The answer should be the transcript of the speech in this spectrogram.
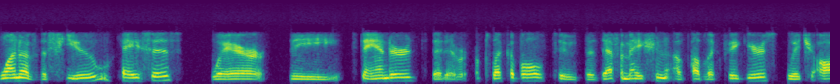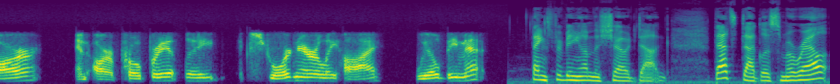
one of the few cases where the standards that are applicable to the defamation of public figures, which are and are appropriately extraordinarily high, will be met. Thanks for being on the show, Doug. That's Douglas Mirell,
